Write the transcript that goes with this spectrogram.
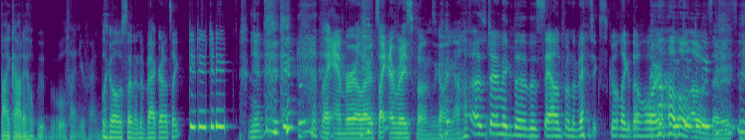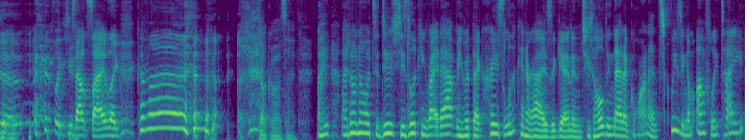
by God, I hope we will find your friends. like all of a sudden in the background, it's like doo doo doo doo. like Amber Alerts, like everybody's phone's going off. I was trying to make the the sound from the Magic School, like the horn. Oh, oh, is that it's- yeah, it's like she's outside, like come on. Don't go outside. I, I don't know what to do. She's looking right at me with that crazy look in her eyes again, and she's holding that iguana and squeezing him awfully tight.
